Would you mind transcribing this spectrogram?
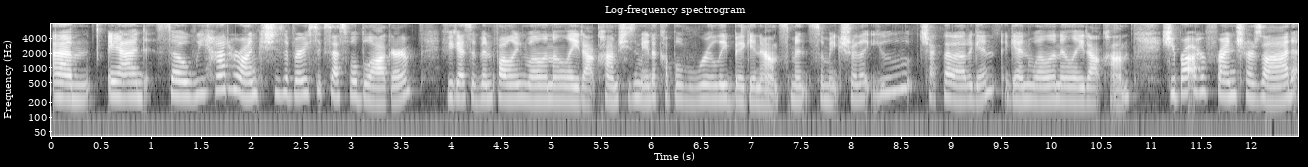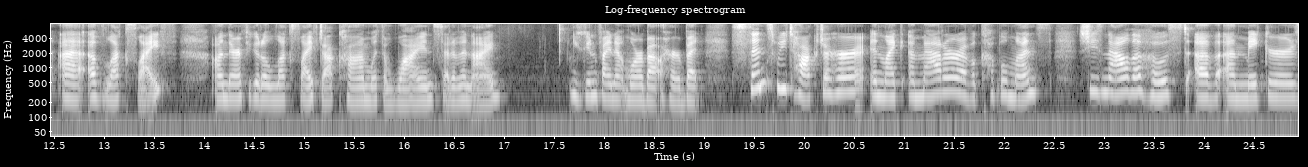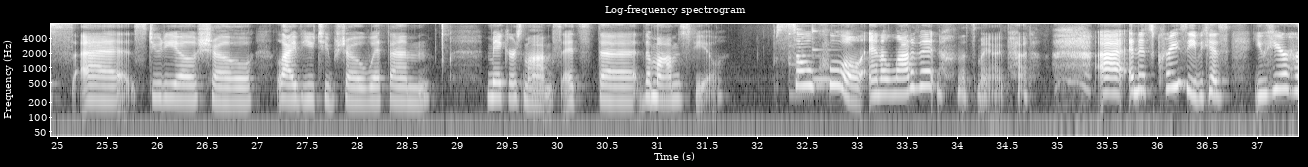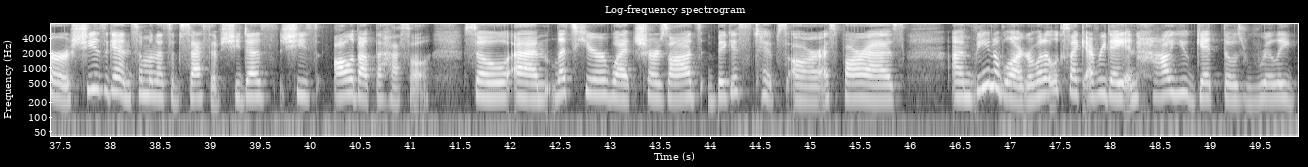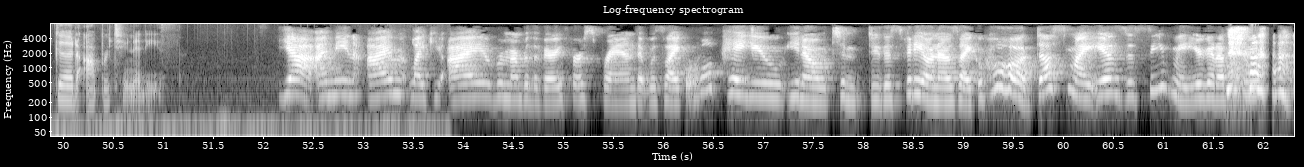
Um, and so we had her on because she's a very successful blogger. If you guys have been following wellinla.com, she's made a couple really big announcements. So make sure that you check that out again. Again, wellinla.com. She brought her friend Sharzad uh, of Lux Life on there. If you go to luxlife.com with a Y instead of an I, you can find out more about her. But since we talked to her in like a matter of a couple months, she's now the host of a Makers uh, Studio show, live YouTube show with um, Makers Moms. It's the the Mom's View. So cool, and a lot of it. That's my iPad, uh, and it's crazy because you hear her. She is again someone that's obsessive. She does. She's all about the hustle. So um, let's hear what Sharzad's biggest tips are as far as um, being a blogger, what it looks like every day, and how you get those really good opportunities. Yeah, I mean, I'm like you. I remember the very first brand that was like, "We'll pay you, you know, to do this video," and I was like, "Oh, dust my ears, deceive me. You're gonna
